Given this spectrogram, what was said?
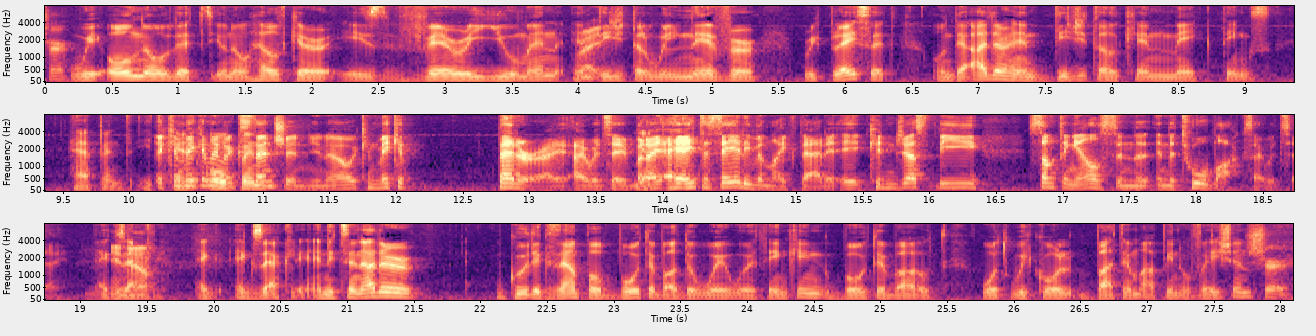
Sure. we all know that you know healthcare is very human and Right. digital will never replace it on the other hand digital can make things happen. It, it can, can, make it an extension, you know. It can make it better, I, I would say. But yeah. I, I, hate to say it even like that. It, it, can just be something else in the in the toolbox, I would say. Exactly. You know? e- exactly. And it's another good example both about the way we're thinking, both about what we call bottom up innovation. Sure.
